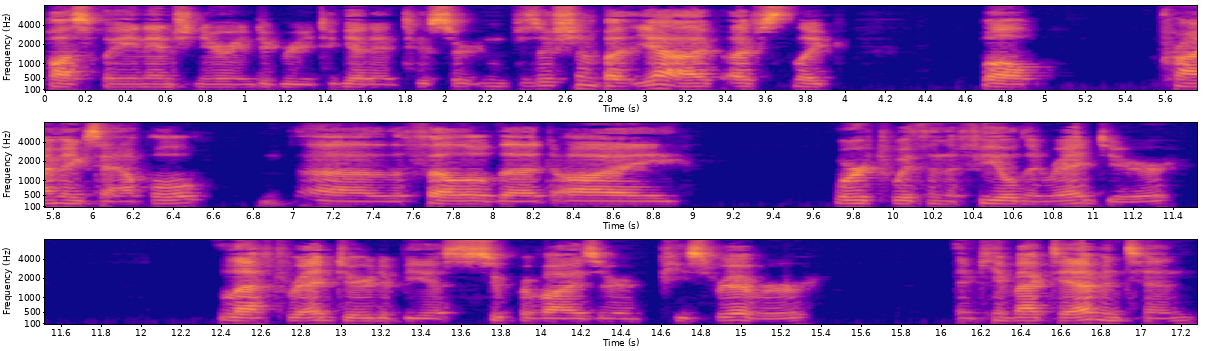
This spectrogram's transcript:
possibly an engineering degree to get into a certain position. But yeah, I've, I've like, well, prime example, uh, the fellow that I worked with in the field in Red Deer left Red Deer to be a supervisor in Peace River, then came back to Edmonton.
